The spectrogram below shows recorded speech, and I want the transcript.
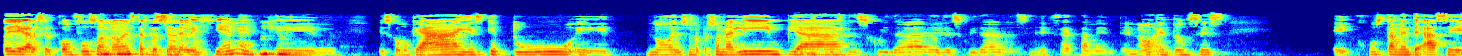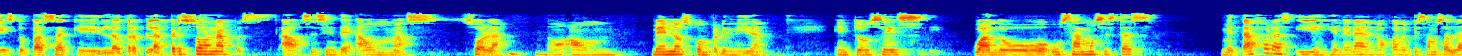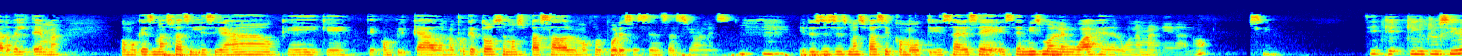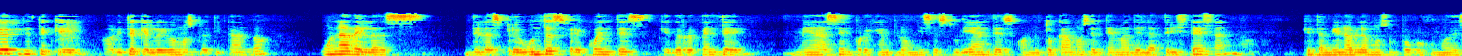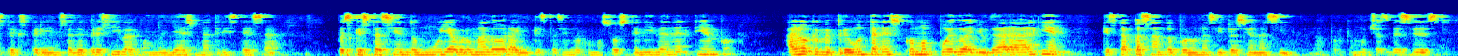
puede llegar a ser confuso, ¿no? Esta cuestión de la higiene. Eh, es como que, ay, es que tú eh, no eres una persona limpia. Estás descuidado, descuidada, sí. Exactamente, ¿no? Entonces, eh, justamente hace esto, pasa que la otra la persona pues se siente aún más sola, ¿no? Aún menos comprendida. Entonces, cuando usamos estas metáforas y en general, ¿no? Cuando empezamos a hablar del tema, como que es más fácil decir, ah, ok, qué, qué complicado, ¿no? Porque todos hemos pasado a lo mejor por esas sensaciones. Entonces es más fácil como utilizar ese, ese mismo lenguaje de alguna manera, ¿no? Sí. Sí, que, inclusive, fíjate que ahorita que lo íbamos platicando, una de las, de las preguntas frecuentes que de repente me hacen, por ejemplo, mis estudiantes cuando tocamos el tema de la tristeza, que también hablamos un poco como de esta experiencia depresiva, cuando ya es una tristeza pues que está siendo muy abrumadora y que está siendo como sostenida en el tiempo, algo que me preguntan es cómo puedo ayudar a alguien que está pasando por una situación así muchas veces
